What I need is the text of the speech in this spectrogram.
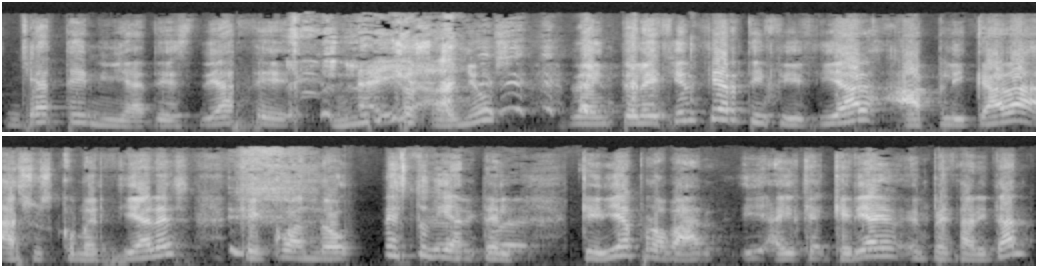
ya tenía desde hace muchos años la inteligencia artificial aplicada a sus comerciales que cuando un estudiante quería probar y quería empezar y tal,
